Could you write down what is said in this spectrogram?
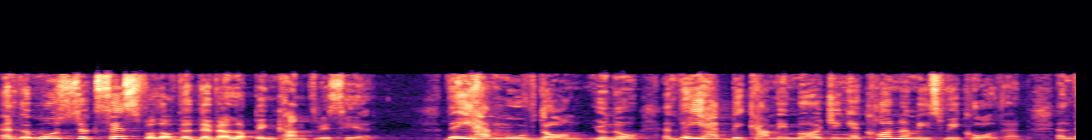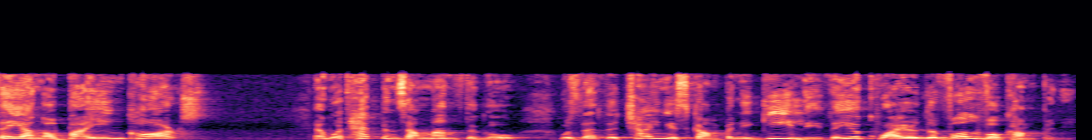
And the most successful of the developing countries here, they have moved on, you know, and they have become emerging economies, we call them. And they are now buying cars. And what happened a month ago was that the Chinese company Geely, they acquired the Volvo company.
